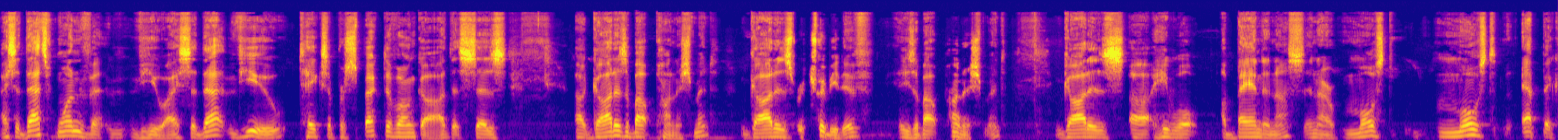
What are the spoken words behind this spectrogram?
I said that's one view. I said that view takes a perspective on God that says uh, God is about punishment. God is retributive. He's about punishment. God is uh, He will abandon us in our most most epic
